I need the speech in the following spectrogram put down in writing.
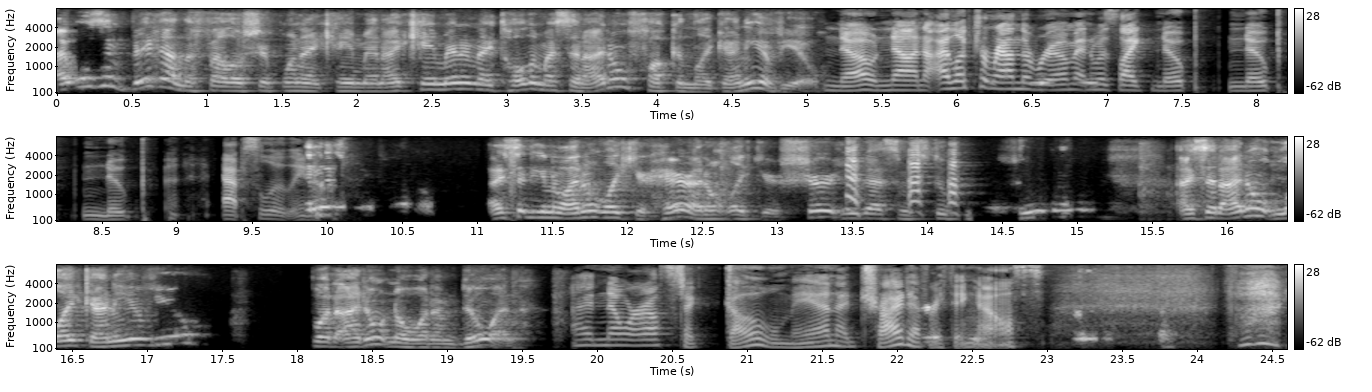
I wasn't big on the fellowship when I came in. I came in and I told him, I said, I don't fucking like any of you. No, none. I looked around the room and was like, nope, nope, nope. Absolutely not. I said, you know, I don't like your hair. I don't like your shirt. You got some stupid shoes. I said, I don't like any of you, but I don't know what I'm doing. I had nowhere else to go, man. I tried everything else. Fuck.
